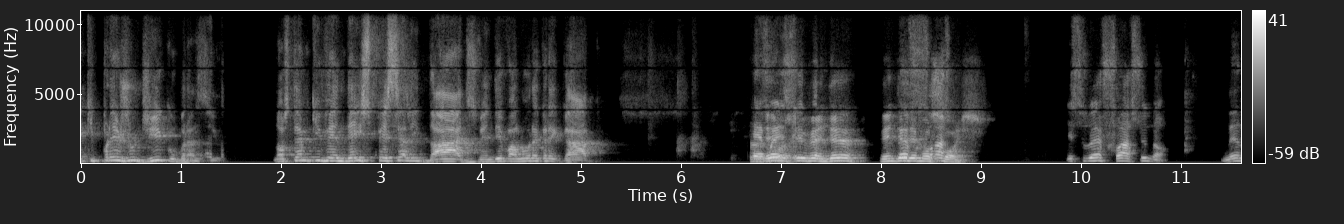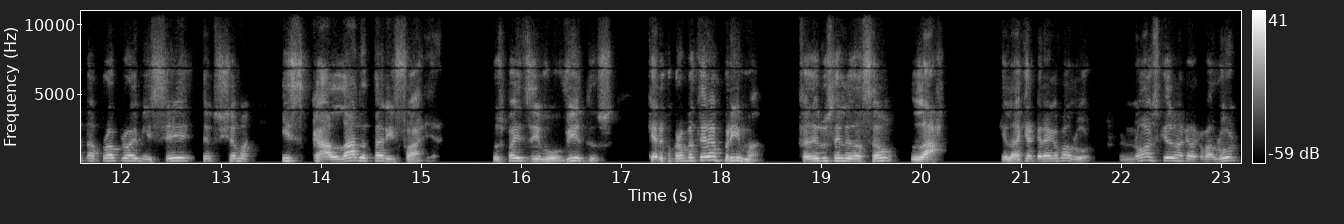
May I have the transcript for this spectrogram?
que prejudica o Brasil. Nós temos que vender especialidades, vender valor agregado. É, temos que vender, vender é emoções. Fácil. Isso não é fácil, não. Dentro da própria OMC tem o que se chama escalada tarifária. Os países desenvolvidos querem comprar matéria-prima, fazer industrialização lá, que é lá que agrega valor. Nós queremos agregar valor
